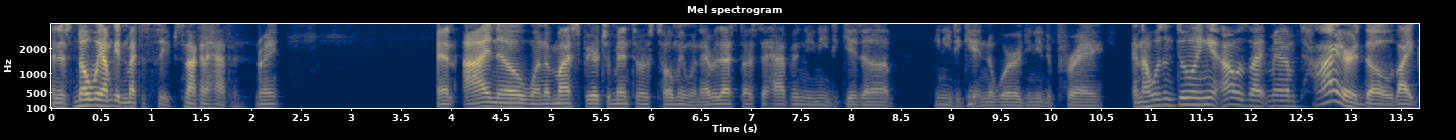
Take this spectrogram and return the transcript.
And there's no way I'm getting back to sleep. It's not gonna happen, right? And I know one of my spiritual mentors told me whenever that starts to happen, you need to get up, you need to get in the word, you need to pray. And I wasn't doing it. I was like, man, I'm tired though. Like,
